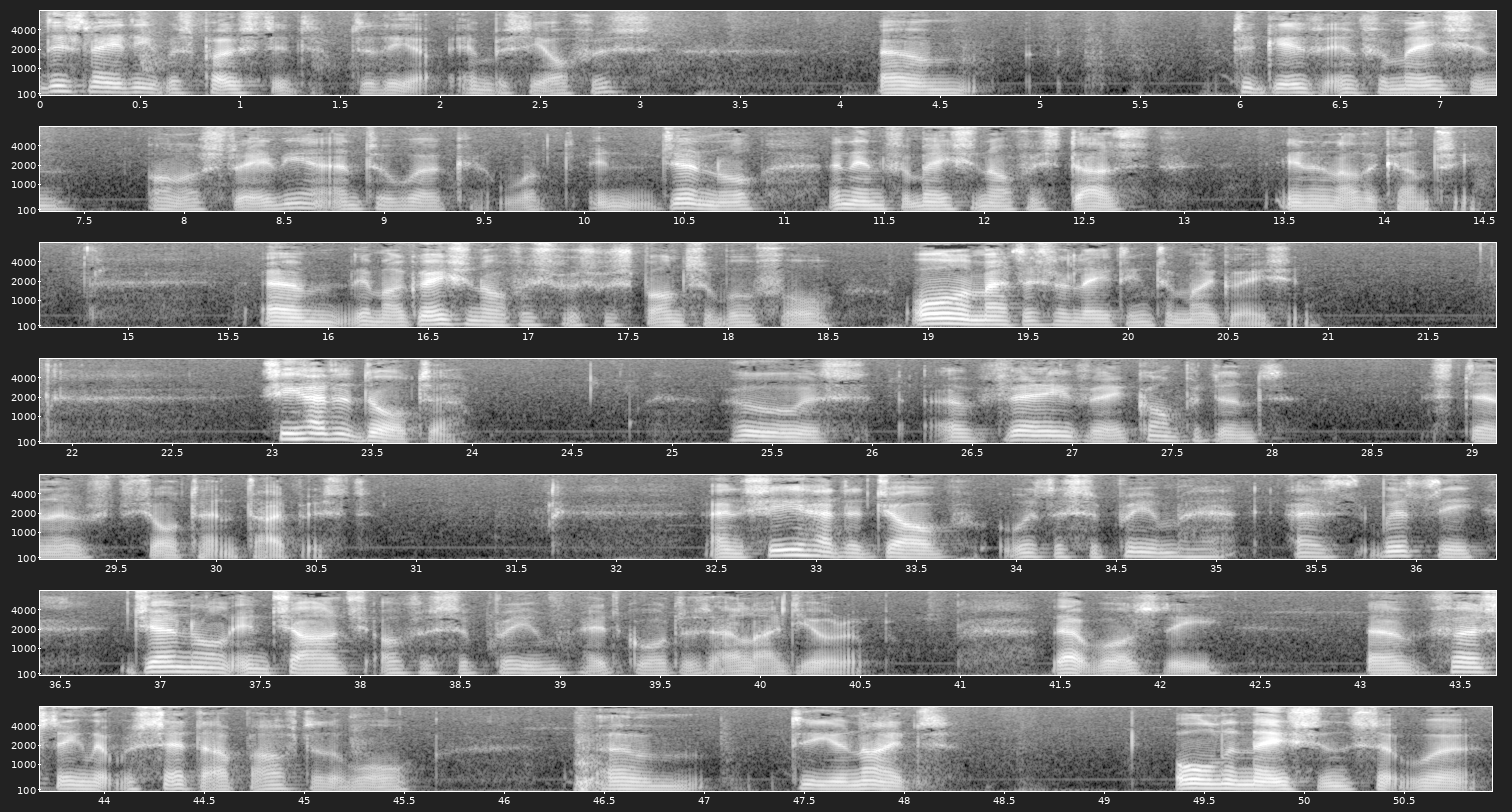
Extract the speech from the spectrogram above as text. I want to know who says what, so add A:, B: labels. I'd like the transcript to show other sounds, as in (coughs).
A: this lady was posted to the embassy office um, to give information on Australia and to work what, in general, an information office does in another country. Um, the migration office was responsible for all the matters relating to migration. She had a daughter who was a very, very competent steno shorthand typist. And she had a job with the Supreme as with the general in charge of the Supreme Headquarters Allied Europe. That was the uh, first thing that was set up after the war um, to unite all the nations that were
